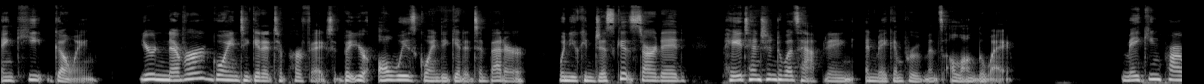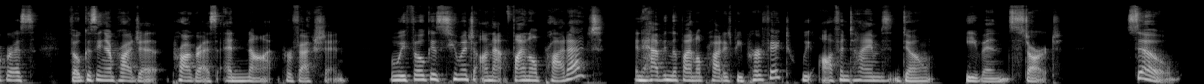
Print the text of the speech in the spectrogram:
and keep going. You're never going to get it to perfect, but you're always going to get it to better when you can just get started, pay attention to what's happening, and make improvements along the way. Making progress, focusing on project progress and not perfection. When we focus too much on that final product and having the final product be perfect, we oftentimes don't even start. So,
